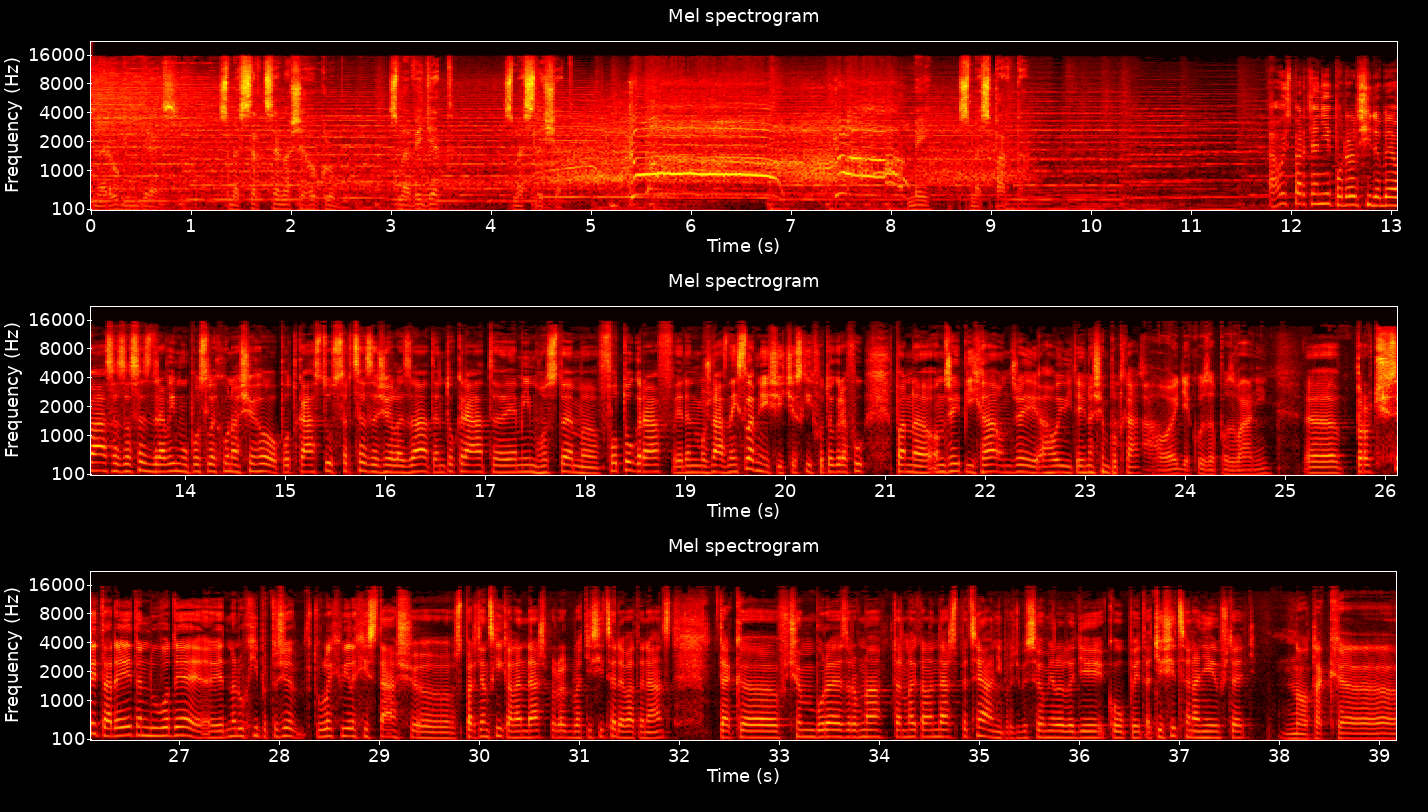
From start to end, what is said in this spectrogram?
Jsme rudý dres. Jsme srdce našeho klubu. Jsme vidět, jsme slyšet. My jsme Sparta. Ahoj Spartani, po delší době vás zase zdravím u poslechu našeho podcastu Srdce ze železa. Tentokrát je mým hostem fotograf, jeden možná z nejslavnějších českých fotografů, pan Ondřej Pícha. Ondřej, ahoj, vítej v našem podcastu. Ahoj, děkuji za pozvání. Eh, proč si tady? Ten důvod je jednoduchý, protože v tuhle chvíli chystáš eh, spartianský kalendář pro rok 2019. Tak eh, v čem bude zrovna tenhle kalendář speciální? Proč by si ho měli lidi koupit a těšit se na něj už teď? No tak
